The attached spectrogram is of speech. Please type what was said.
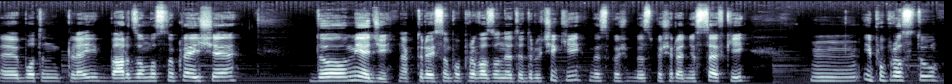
e, bo ten klej bardzo mocno klei się do miedzi, na której są poprowadzone te druciki bezpoś- bezpośrednio z cewki. Mm, I po prostu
